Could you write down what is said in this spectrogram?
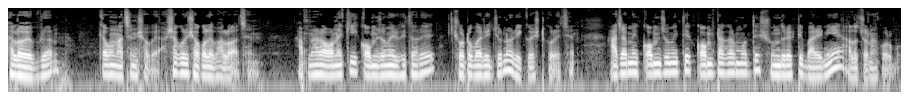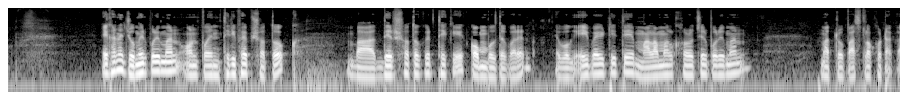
হ্যালো এভরিওয়ান কেমন আছেন সবাই? আশা করি সকলে ভালো আছেন। আপনারা অনেকেই কম জমির ভিতরে ছোট বাড়ির জন্য রিকোয়েস্ট করেছেন। আজ আমি কম জমিতে কম টাকার মধ্যে সুন্দর একটি বাড়ি নিয়ে আলোচনা করব। এখানে জমির পরিমাণ ওয়ান পয়েন্ট থ্রি ফাইভ শতক বা দেড় শতকের থেকে কম বলতে পারেন এবং এই বাড়িটিতে মালামাল খরচের পরিমাণ মাত্র পাঁচ লক্ষ টাকা।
